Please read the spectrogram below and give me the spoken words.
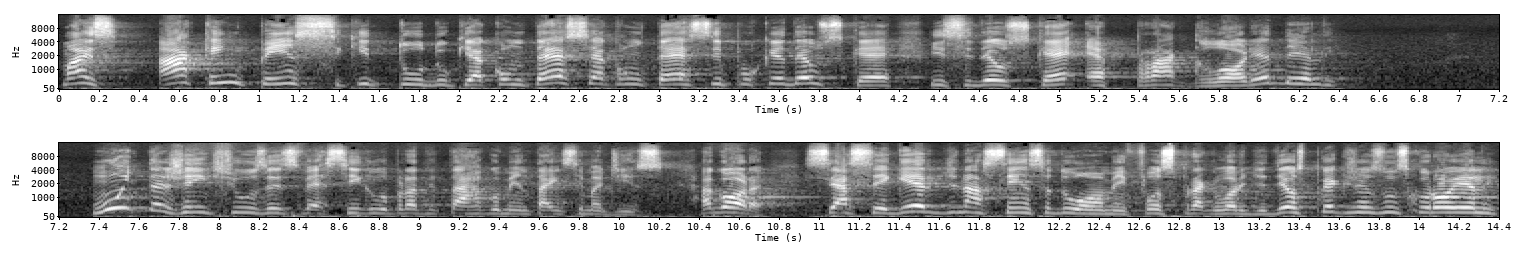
Mas há quem pense que tudo o que acontece, acontece porque Deus quer. E se Deus quer, é para a glória dele. Muita gente usa esse versículo para tentar argumentar em cima disso. Agora, se a cegueira de nascença do homem fosse para a glória de Deus, por que, Jesus curou ele?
